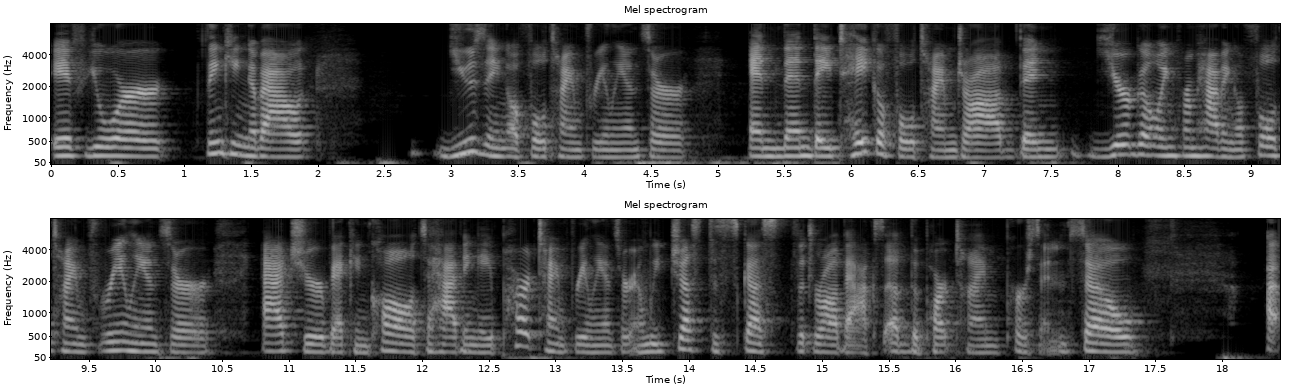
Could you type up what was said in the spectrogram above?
if you're thinking about using a full-time freelancer and then they take a full-time job, then you're going from having a full-time freelancer at your beck and call to having a part-time freelancer and we just discussed the drawbacks of the part-time person. So uh,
